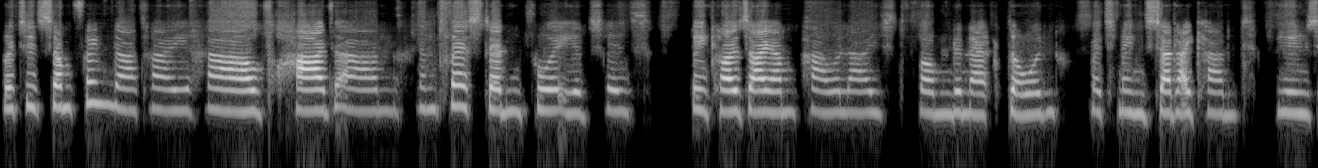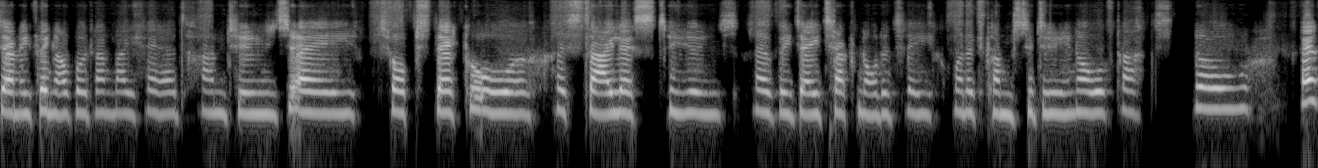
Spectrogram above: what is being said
which is something that I have had an interest in for ages because I am paralyzed from the neck down, which means that I can't use anything other than my head and use a chopstick or a stylus to use everyday technology when it comes to doing all of that. So if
